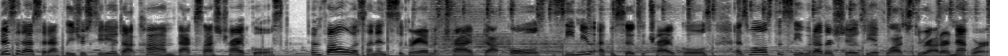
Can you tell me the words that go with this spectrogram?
Visit us at athleisurestudio.com backslash tribe goals and follow us on Instagram at tribe.goals to see new episodes of Tribe Goals, as well as to see what other shows we have launched throughout our network.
